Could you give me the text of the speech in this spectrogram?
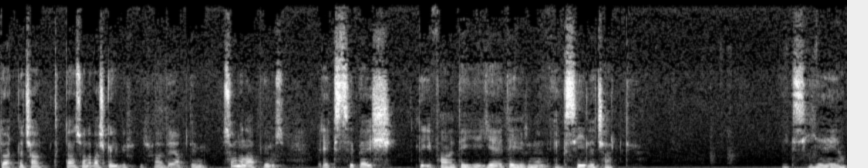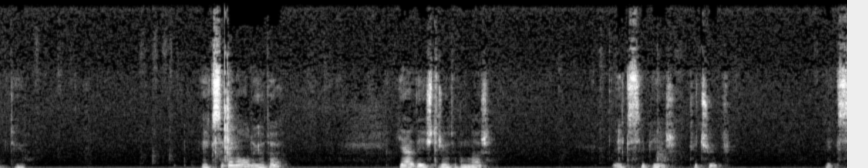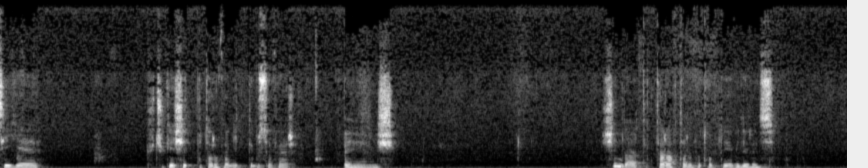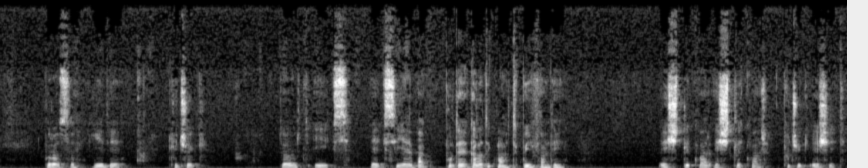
4 ile çarptıktan sonra başka bir ifade yap demiyor. Sonra ne yapıyoruz? Eksi 5'li ifadeyi y değerine eksi ile çarp diyor. Eksi y yap diyor. Eksi de ne oluyordu? Yer değiştiriyordu bunlar. Eksi 1 küçük. Eksi y küçük eşit bu tarafa gitti bu sefer. 5. Şimdi artık taraf tarafı toplayabiliriz. Burası 7 küçük 4x eksi y. Bak burada yakaladık mı artık bu ifadeyi? Eşitlik var, eşitlik var. Küçük eşit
